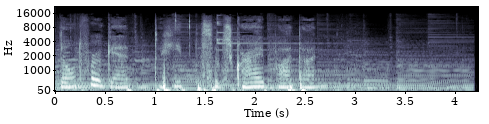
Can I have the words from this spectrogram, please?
don't forget to hit the subscribe button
